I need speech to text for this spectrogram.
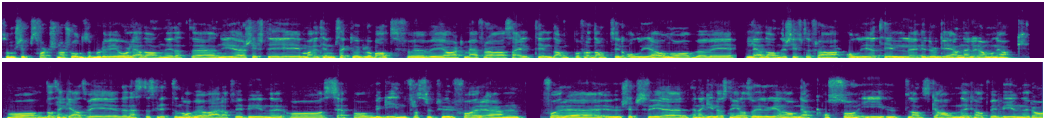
som skipsfartsnasjon så burde vi jo lede an i dette nye skiftet i maritim sektor globalt. Vi har vært med fra seil til damp og fra damp til olje, og nå bør vi lede an i skiftet fra olje til hydrogen eller ammoniakk. Og da tenker jeg at vi, Det neste skrittet nå bør være at vi begynner å se på å bygge infrastruktur for um, for uh, utslippsfrie energiløsninger, altså hydrogen og ammoniakk, også i utenlandske havner. At vi begynner å,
